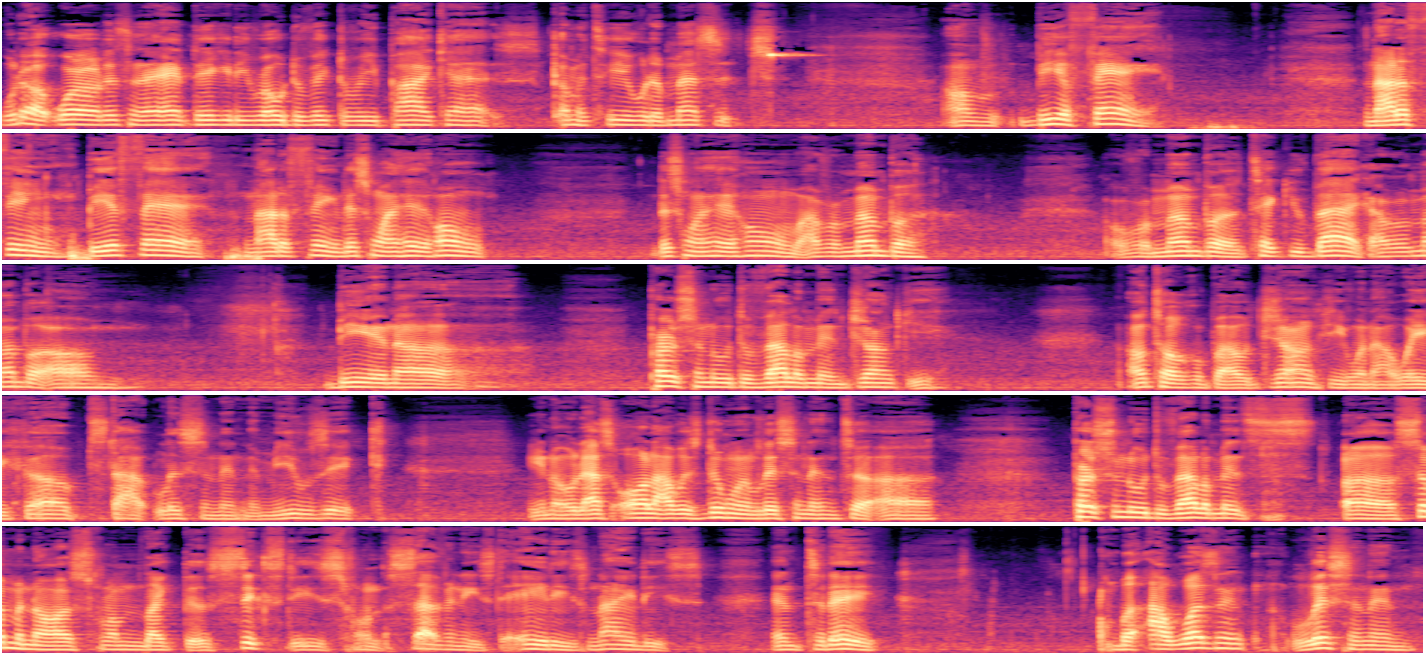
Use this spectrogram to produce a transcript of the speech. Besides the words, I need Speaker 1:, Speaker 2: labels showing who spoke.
Speaker 1: What up, world? This is the Ant Diggity Road to Victory podcast coming to you with a message. Um, be a fan, not a fiend. Be a fan, not a fiend. This one hit home. This one hit home. I remember. I remember. Take you back. I remember um being a personal development junkie. I'm talking about junkie when I wake up, stop listening to music. You know, that's all I was doing, listening to uh, personal development uh, seminars from like the 60s, from the 70s, the 80s, 90s, and today. But I wasn't listening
